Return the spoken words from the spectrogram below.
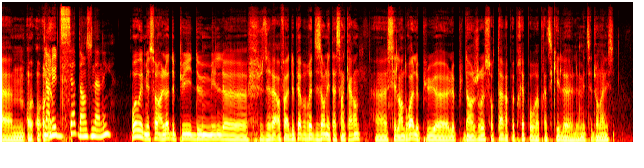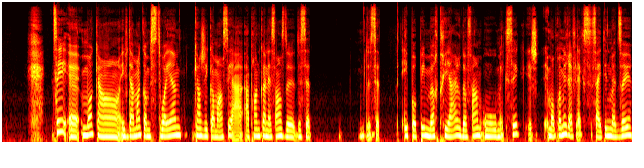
On, on, Il y en a eu 17 dans une année. Oui, oui, bien sûr. Là, depuis 2000, euh, je dirais, enfin, depuis à peu près 10 ans, on est à 140. Euh, c'est l'endroit le plus euh, le plus dangereux sur Terre à peu près pour pratiquer le, métier de journaliste. Tu sais, moi, quand évidemment, comme citoyenne, quand j'ai commencé à, prendre connaissance de cette de cette épopée meurtrière de femmes au Mexique, mon premier réflexe, ça a été de me dire,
